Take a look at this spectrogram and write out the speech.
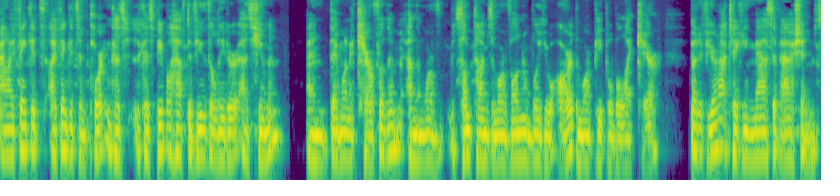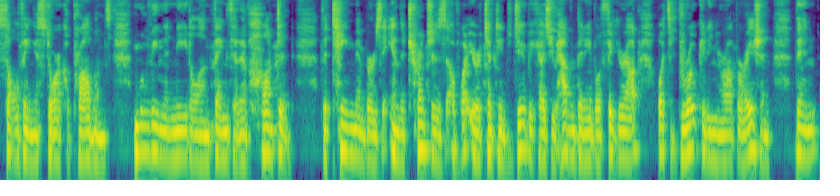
And I think it's I think it's important because because people have to view the leader as human and they want to care for them. And the more sometimes the more vulnerable you are, the more people will like care. But if you're not taking massive action, solving historical problems, moving the needle on things that have haunted the team members in the trenches of what you're attempting to do because you haven't been able to figure out what's broken in your operation, then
